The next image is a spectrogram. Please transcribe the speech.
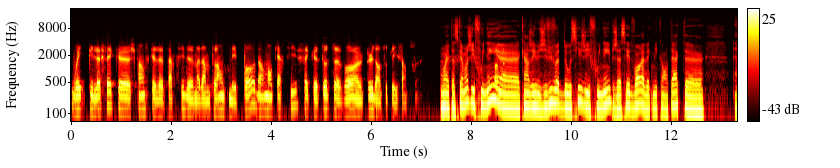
Oui, puis le fait que je pense que le parti de Mme Plante n'est pas dans mon quartier fait que tout va un peu dans tous les sens. Oui, parce que moi, j'ai fouiné, quand j'ai vu votre dossier, j'ai fouiné, puis j'ai essayé de voir avec mes contacts euh,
